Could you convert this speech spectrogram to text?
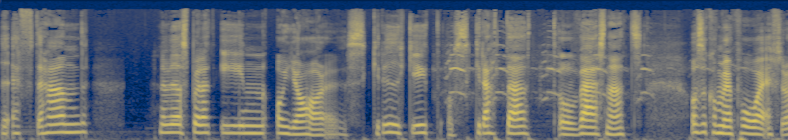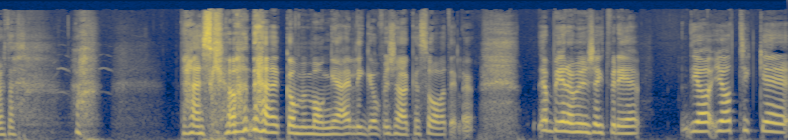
i efterhand när vi har spelat in och jag har skrikit och skrattat och väsnat och så kommer jag på efteråt att ah, det här, ska, det här kommer många ligga och försöka sova till. Jag ber om ursäkt för det. Jag, jag tycker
